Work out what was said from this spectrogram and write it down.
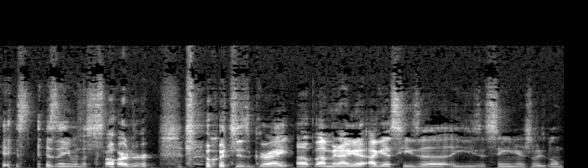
is, isn't even a starter, which is great. Uh, I mean, I guess, I guess he's a he's a senior, so he's going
